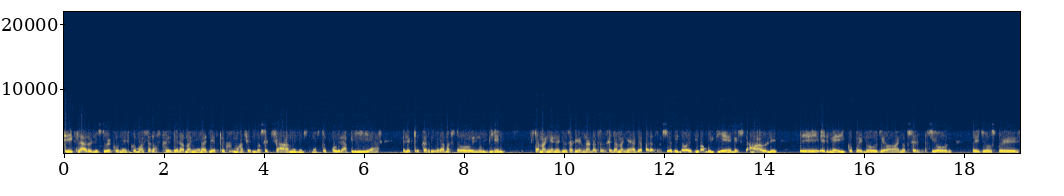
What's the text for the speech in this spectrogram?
Sí, claro, yo estuve con él como hasta las 3 de la mañana ayer que fuimos a hacer los exámenes, unas topografías, electrocardiogramas, todo, y muy bien. Esta mañana ellos salieron a las 11 de la mañana ya para Asunción y no, él iba muy bien, estable, eh, el médico pues lo llevaba en observación, ellos pues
